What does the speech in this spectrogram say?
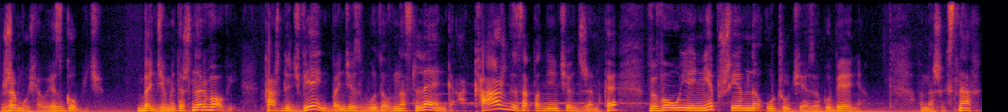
że musiał je zgubić. Będziemy też nerwowi. Każdy dźwięk będzie wzbudzał w nas lęk, a każde zapadnięcie w drzemkę wywołuje nieprzyjemne uczucie zagubienia. W naszych snach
